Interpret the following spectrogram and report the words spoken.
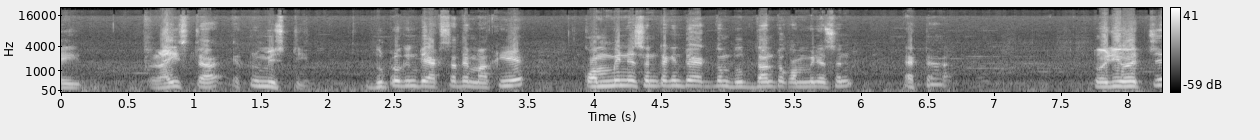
এই রাইসটা একটু মিষ্টি। দুটো কিন্তু একসাথে মাখিয়ে কম্বিনেশনটা কিন্তু একদম দুর্দান্ত কম্বিনেশন একটা তৈরি হচ্ছে।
